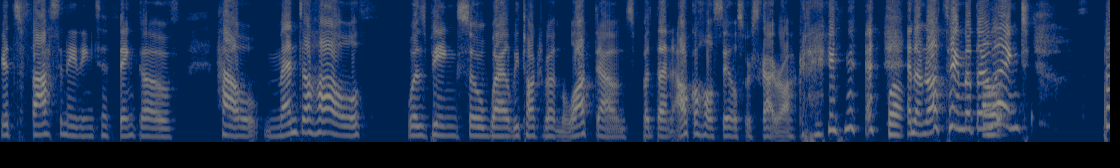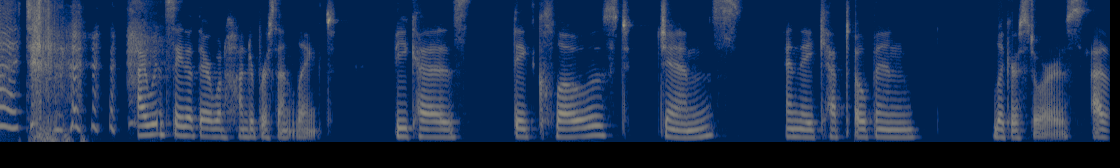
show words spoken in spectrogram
it's fascinating to think of how mental health was being so wildly talked about in the lockdowns, but then alcohol sales were skyrocketing. Well, and I'm not saying that they're well, linked, but I would say that they're 100% linked because they closed gyms and they kept open liquor stores as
